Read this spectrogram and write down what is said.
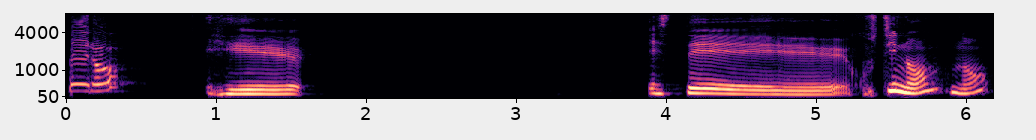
Pero, eh, este Justino, ¿no?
